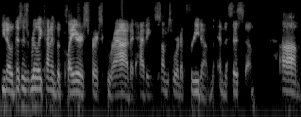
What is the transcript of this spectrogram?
you know, this is really kind of the players' first grab at having some sort of freedom in the system. Um,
